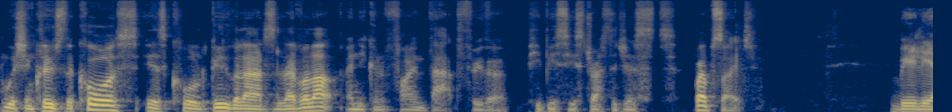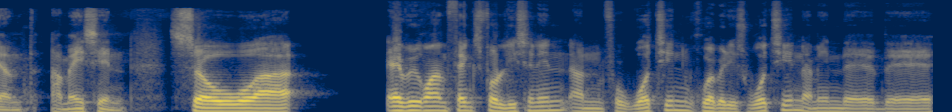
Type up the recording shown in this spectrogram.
which includes the course, is called Google Ads Level Up, and you can find that through the PPC Strategist website. Brilliant, amazing. So. Uh everyone thanks for listening and for watching whoever is watching i mean the the,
